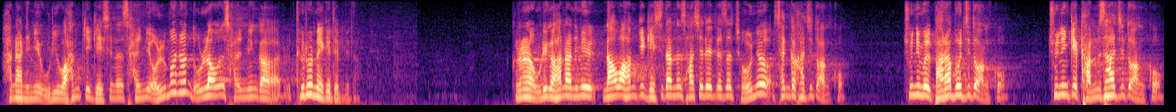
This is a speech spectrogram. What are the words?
하나님이 우리와 함께 계시는 삶이 얼마나 놀라운 삶인가를 드러내게 됩니다. 그러나 우리가 하나님이 나와 함께 계시다는 사실에 대해서 전혀 생각하지도 않고 주님을 바라보지도 않고 주님께 감사하지도 않고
